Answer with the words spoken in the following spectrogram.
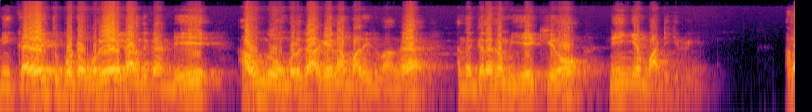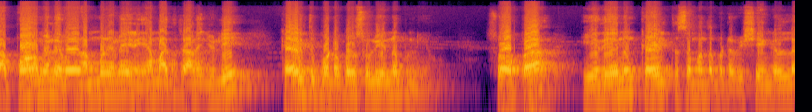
நீ கையெழுத்து போட்ட ஒரே காரணத்துக்காண்டி அவங்க உங்களுக்கு அகைனா மாறிடுவாங்க. அந்த கிரகம் இயக்கிரும். நீங்க மாட்டிக்கிடுவீங்க. அட போகவே நம்ம என்னை ஏமாத்திட்டானேன்னு சொல்லி கையெழுத்து போட்டப்போ சொல்லி என்ன பண்ணியும்? ஸோ அப்போ ஏதேனும் கையெழுத்து சம்பந்தப்பட்ட விஷயங்கள்ல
